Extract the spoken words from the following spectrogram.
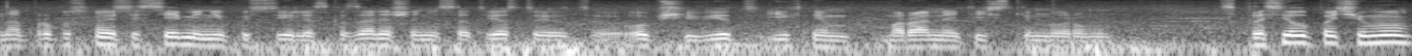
На пропускной системе не пустили. Сказали, что не соответствует общий вид их морально-этическим нормам. Спросил, почему.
